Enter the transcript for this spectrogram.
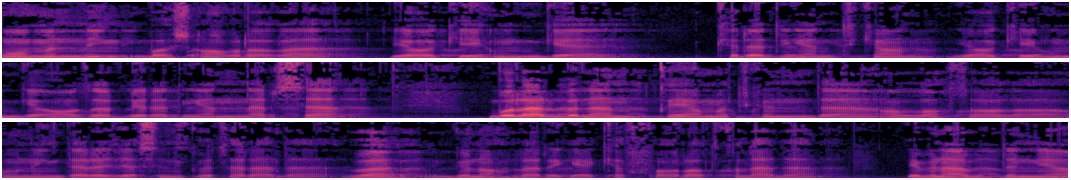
mo'minning bosh og'rig'i yoki unga kiradigan tikon yoki unga ozor beradigan narsa bular bilan qiyomat kunida alloh taolo uning darajasini ko'taradi va gunohlariga kafforat qiladi. Ibn abi dunyo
